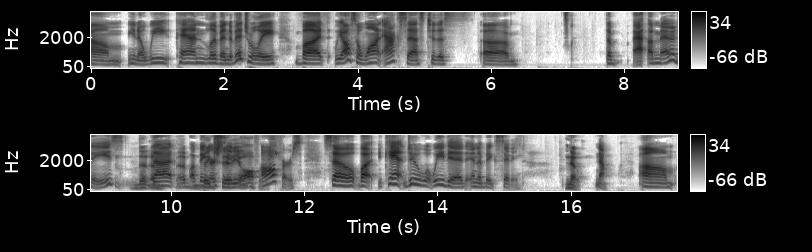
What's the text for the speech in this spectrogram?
um, you know we can live individually, but we also want access to this um the a- amenities That a- that a a, big bigger city offers. offers. So, but you can't do what we did in a big city. No. Um,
